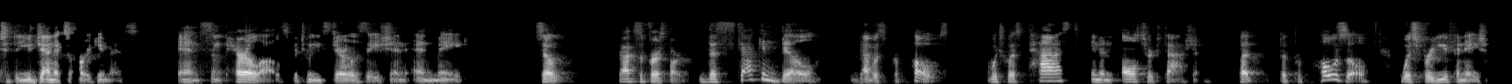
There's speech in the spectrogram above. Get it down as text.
to the eugenics arguments and some parallels between sterilization and MAID. So that's the first part. The second bill that was proposed, which was passed in an altered fashion, but the proposal was for euthanasia.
